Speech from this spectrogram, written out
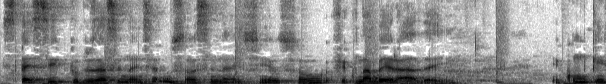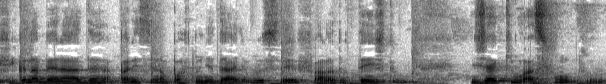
específico dos assinantes. Eu não sou assinante, eu sou, eu fico na beirada aí. E como quem fica na beirada, aparecendo a oportunidade, você fala do texto, já que o assunto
